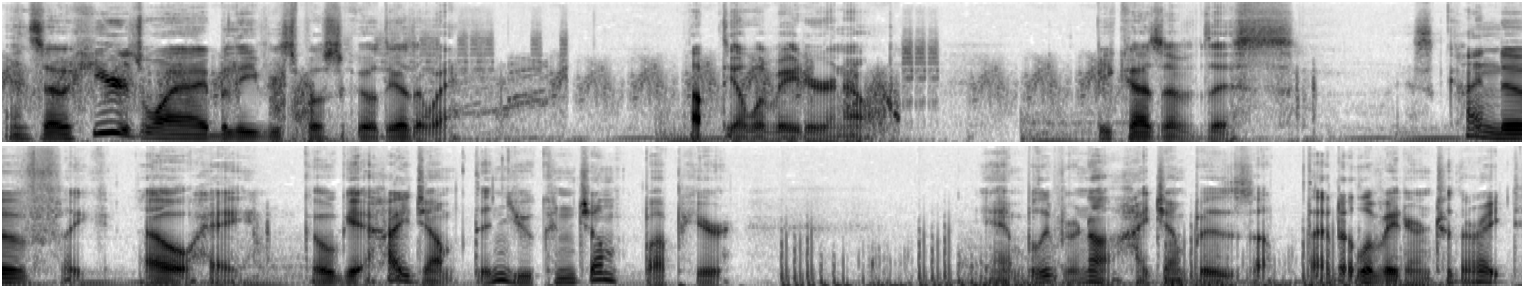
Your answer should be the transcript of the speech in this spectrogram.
And so here's why I believe you're supposed to go the other way. Up the elevator and out. Because of this. Kind of like, oh hey, go get high jump, then you can jump up here. And believe it or not, high jump is up that elevator and to the right.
